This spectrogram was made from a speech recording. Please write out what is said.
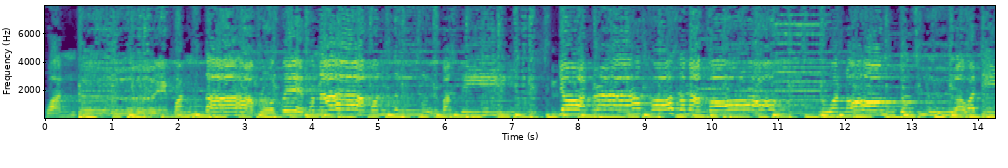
ขวัญเอ่ยขวัญตาโปรดเวทนาคนซื่อบางทียอดรักขอสมัครขอนวลน้องจงเชื่อว่าดี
